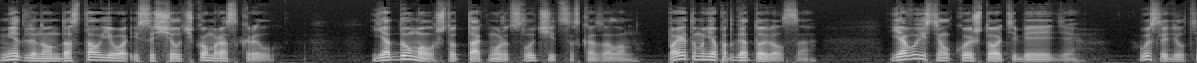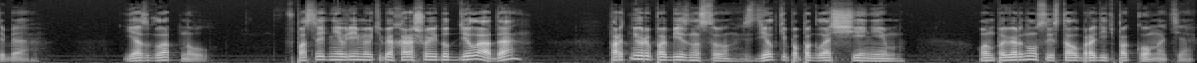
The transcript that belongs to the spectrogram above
Медленно он достал его и со щелчком раскрыл. «Я думал, что так может случиться», — сказал он. «Поэтому я подготовился. Я выяснил кое-что о тебе, Эдди. Выследил тебя». Я сглотнул. «В последнее время у тебя хорошо идут дела, да? Партнеры по бизнесу, сделки по поглощениям». Он повернулся и стал бродить по комнате.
